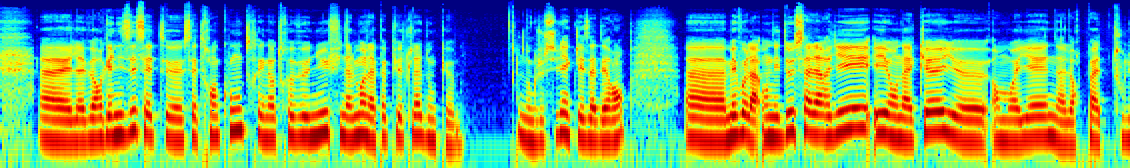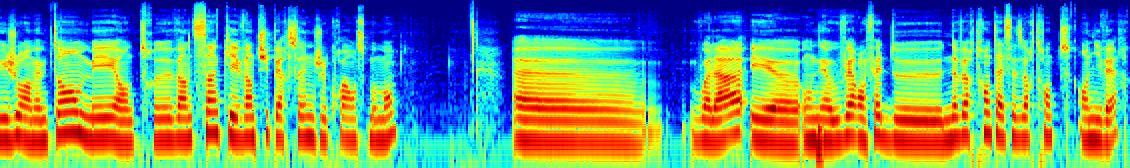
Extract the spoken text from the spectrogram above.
elle avait organisé cette, cette rencontre et notre venue. Finalement, elle n'a pas pu être là, donc donc je suis avec les adhérents. Euh, mais voilà, on est deux salariés et on accueille euh, en moyenne, alors pas tous les jours en même temps, mais entre 25 et 28 personnes, je crois, en ce moment. Euh, voilà, et euh, on est ouvert en fait de 9h30 à 16h30 en hiver.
